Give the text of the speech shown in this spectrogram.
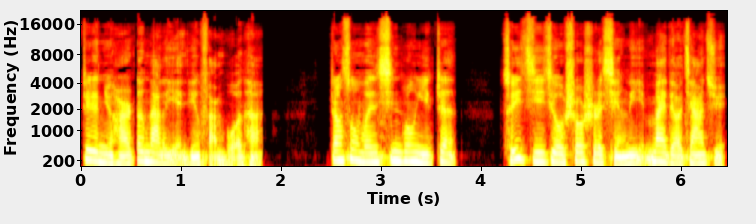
这个女孩瞪大了眼睛反驳他。张颂文心中一震，随即就收拾了行李，卖掉家具，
